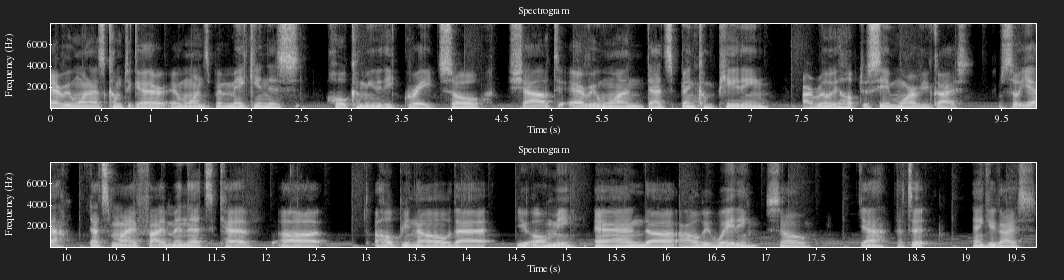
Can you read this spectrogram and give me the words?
Everyone has come together. Everyone's been making this whole community great. So shout out to everyone that's been competing. I really hope to see more of you guys. So yeah, that's my five minutes, Kev. Uh, I hope you know that you owe me, and uh, I'll be waiting. So yeah, that's it. Thank you guys.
